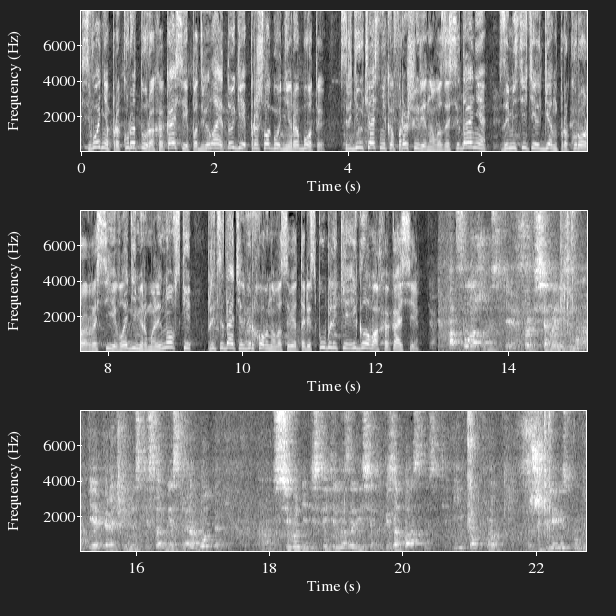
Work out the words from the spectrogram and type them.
Сегодня прокуратура Хакасии подвела итоги прошлогодней работы. Среди участников расширенного заседания заместитель генпрокурора России Владимир Малиновский, председатель Верховного Совета Республики и глава Хакасии. От слаженности, профессионализма и оперативности совместной работы сегодня действительно зависит безопасность и комфорт жителей республики.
